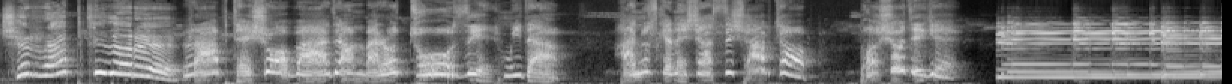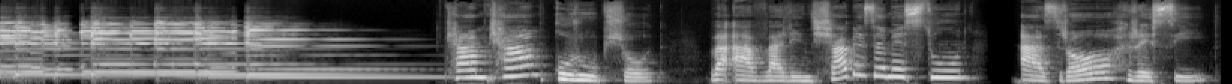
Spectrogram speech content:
چه ربطی داره؟ ربطشو بعدم برات توضیح میدم. هنوز که نشستی شبتاب پاشو دیگه. کم کم غروب شد. و اولین شب زمستون از راه رسید.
